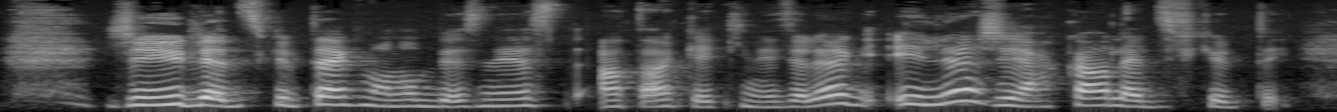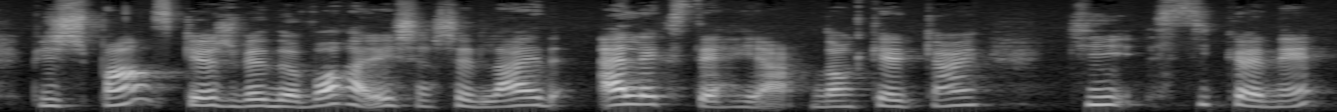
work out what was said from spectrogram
j'ai eu de la difficulté avec mon autre business en tant que kinésiologue et là, j'ai encore de la difficulté. Puis je pense que je vais devoir aller chercher de l'aide à l'extérieur. Donc, quelqu'un qui s'y connaît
